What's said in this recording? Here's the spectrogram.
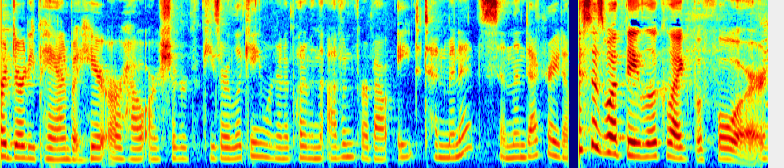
Our dirty pan, but here are how our sugar cookies are looking. We're gonna put them in the oven for about eight to 10 minutes and then decorate them. This is what they look like before.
